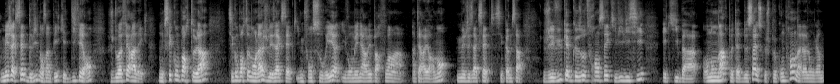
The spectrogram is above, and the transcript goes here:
Mais j'accepte de vivre dans un pays qui est différent, je dois faire avec. Donc ces comportements-là, ces comportements-là, je les accepte. Ils me font sourire, ils vont m'énerver parfois intérieurement, mais je les accepte, c'est comme ça. J'ai vu quelques autres Français qui vivent ici et qui bah, en ont marre peut-être de ça, est-ce que je peux comprendre à la longue hein.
